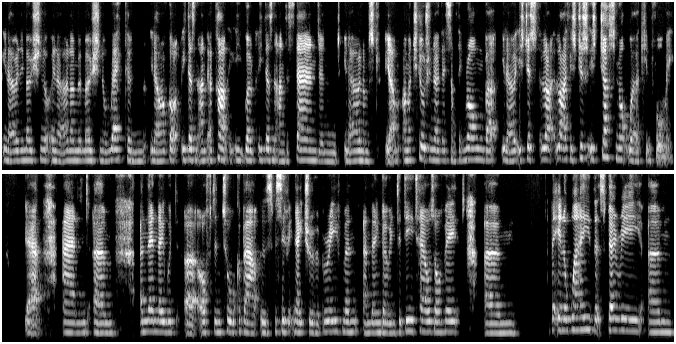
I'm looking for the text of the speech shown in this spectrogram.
you know, an emotional, you know, and I'm an emotional wreck, and you know, I've got, he doesn't, I can't, he won't, he doesn't understand, and you know, and I'm, you know, my children know there's something wrong, but you know, it's just like life is just, is just not working for me. Yeah, and um, and then they would uh, often talk about the specific nature of a bereavement, and then go into details of it, um, but in a way that's very um,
